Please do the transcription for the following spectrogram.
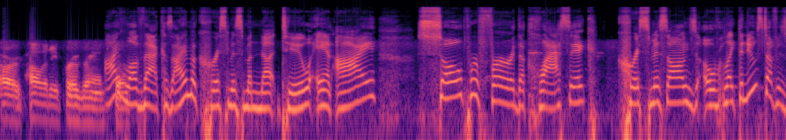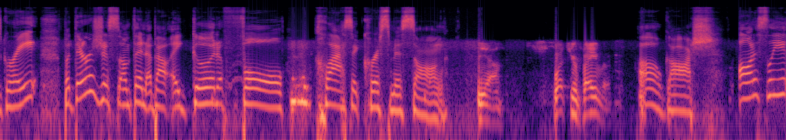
our holiday program. I love that because I'm a Christmas nut too, and I so prefer the classic Christmas songs over. Like the new stuff is great, but there is just something about a good full classic Christmas song. Yeah. What's your favorite? Oh gosh. Honestly,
